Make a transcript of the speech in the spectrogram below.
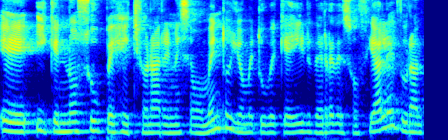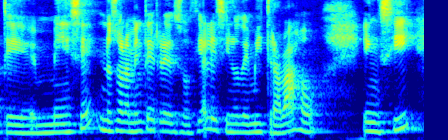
eh, y que no supe gestionar en ese momento. Yo me tuve que ir de redes sociales durante meses, no solamente de redes sociales, sino de mi trabajo en sí.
